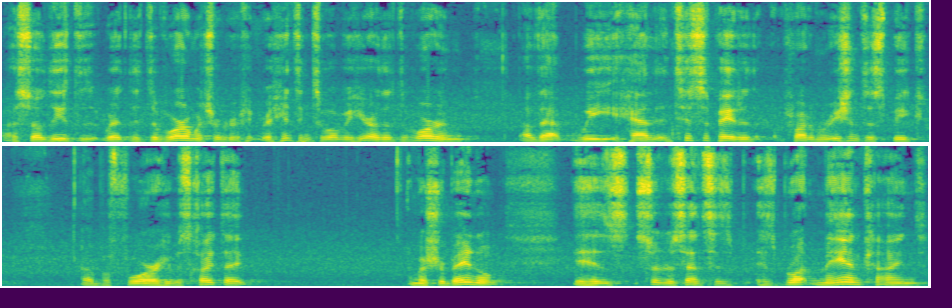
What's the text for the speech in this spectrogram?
Uh, so these the, the Devorim, which we're, we're hinting to over here, are the Devorim uh, that we had anticipated for Rishon to speak uh, before he was Chayte. Moshe Rabbeinu, his sort of sense, has, has brought mankind,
